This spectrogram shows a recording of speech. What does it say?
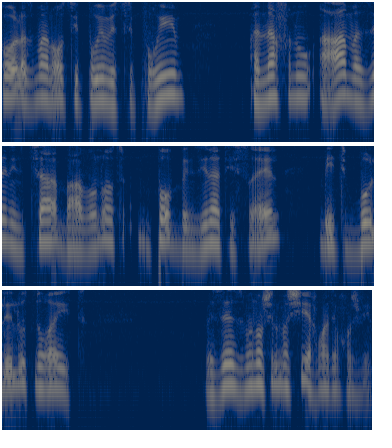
כל הזמן עוד סיפורים וסיפורים. אנחנו, העם הזה נמצא בעוונות פה במדינת ישראל בהתבוללות נוראית. וזה זמנו של משיח, מה אתם חושבים?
